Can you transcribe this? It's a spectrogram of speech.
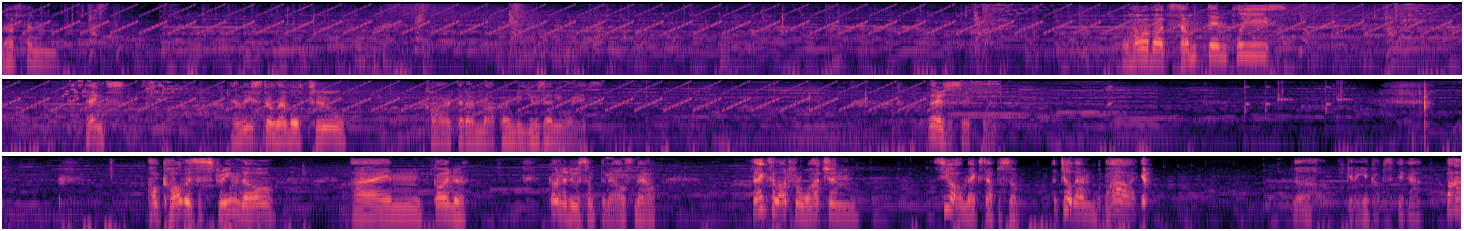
nothing. Well, how about something, please? Thanks. At least a level 2 card that I'm not going to use anyways. There's a safe point. I'll call this a stream though. I'm going to going to do something else now. Thanks a lot for watching. See you all next episode. Until then, bye bye. Yep. Ugh, getting hiccups. yeah. Bye.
